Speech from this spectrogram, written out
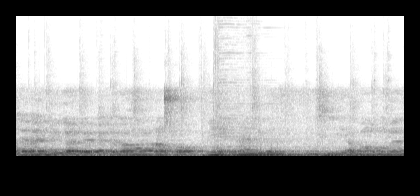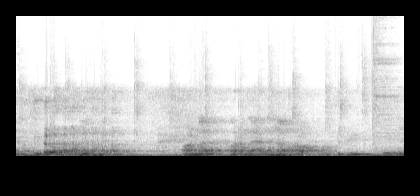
pelajaran juga dari kata bang rokok. Nih keren juga nih. Si abang-abang ganteng orang orang ganteng nggak merokok jadi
